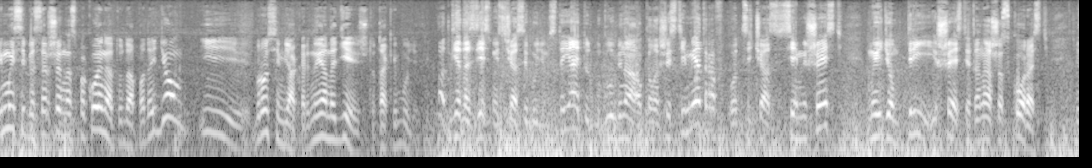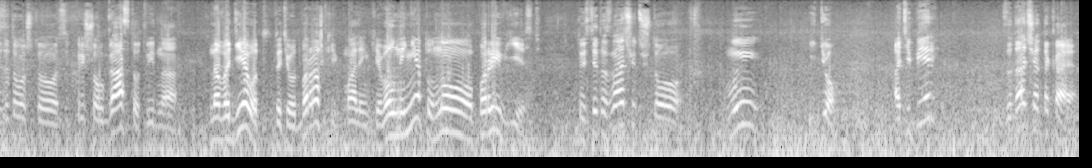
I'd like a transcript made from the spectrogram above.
и мы себе совершенно спокойно туда подойдем и бросим якорь. Но я надеюсь, что так и будет. Вот где-то здесь мы сейчас и будем стоять. Тут глубина около 6 метров. Вот сейчас 7,6. Мы идем 3,6. Это наша скорость. Из-за того, что пришел газ, тут видно на воде вот эти вот барашки маленькие. Волны нету, но порыв есть. То есть это значит, что мы идем. А теперь задача такая.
